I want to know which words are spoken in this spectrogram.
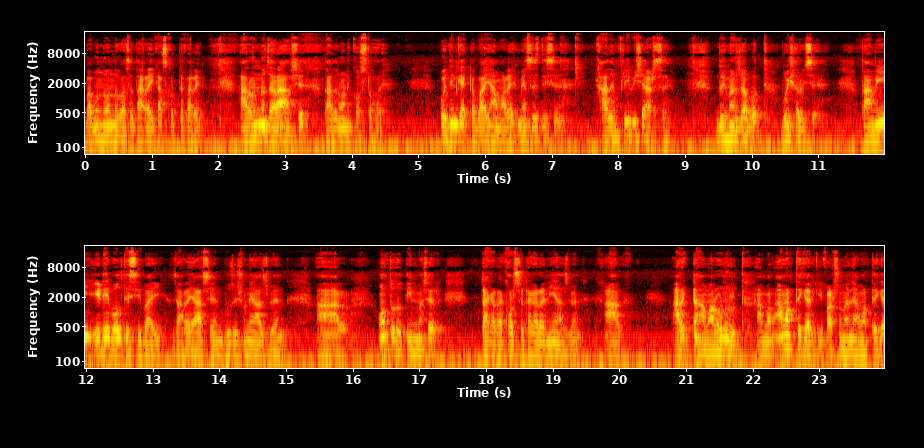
বা বন্ধু বান্ধব আছে, তারাই কাজ করতে পারে। আর অন্য যারা আসে, তাদের অনেক কষ্ট হয়। ওই দিনকে একটা ভাই আমারে মেসেজ দিছে, খাদেম ফ্রি বিষয়ে আসছে। দুই মাস যাবৎ বৈশা রয়েছে তো আমি এটাই বলতেছি, ভাই, যারাই আসেন, বুঝে শুনে আসবেন। আর অন্তত তিন মাসের টাকাটা, খরচের টাকাটা নিয়ে আসবেন। আর আরেকটা আমার অনুরোধ, আমার আমার থেকে আর কি পার্সোনালি আমার থেকে,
